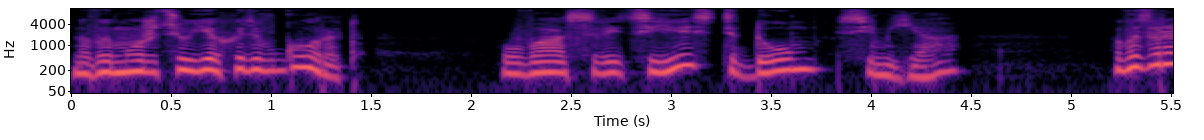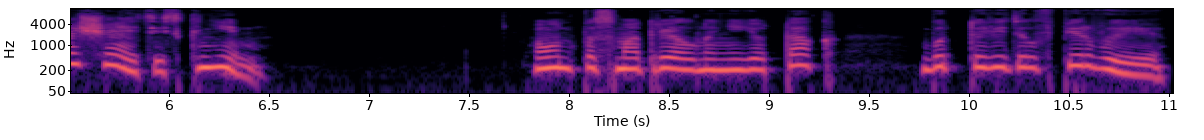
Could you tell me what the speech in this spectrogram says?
но вы можете уехать в город. У вас ведь есть дом, семья. Возвращайтесь к ним». Он посмотрел на нее так, будто видел впервые,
